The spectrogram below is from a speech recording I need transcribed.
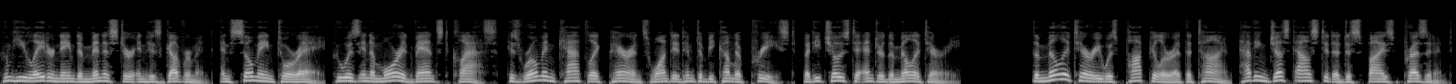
whom he later named a minister in his government, and Soumane Touré, who was in a more advanced class. His Roman Catholic parents wanted him to become a priest, but he chose to enter the military. The military was popular at the time, having just ousted a despised president.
